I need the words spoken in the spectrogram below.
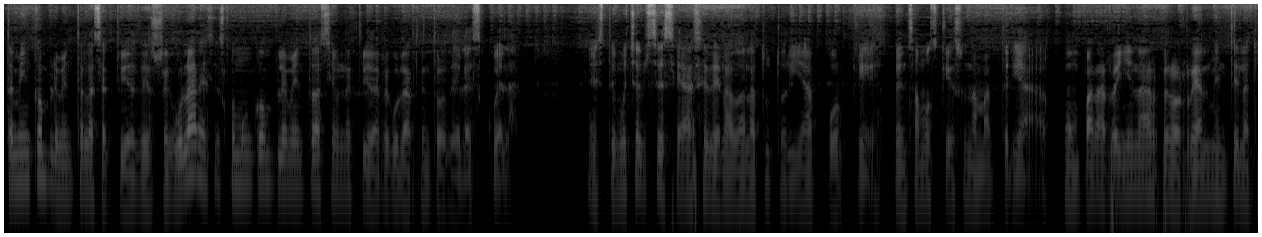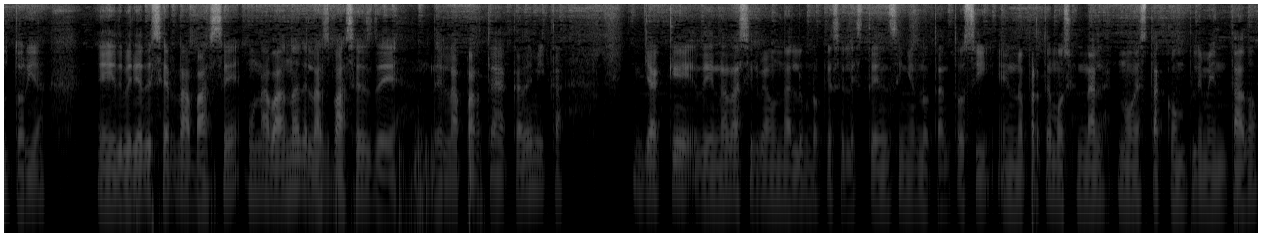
También complementa las actividades regulares, es como un complemento hacia una actividad regular dentro de la escuela. Este, muchas veces se hace de lado a la tutoría porque pensamos que es una materia como para rellenar, pero realmente la tutoría eh, debería de ser la base, una, una de las bases de, de la parte académica ya que de nada sirve a un alumno que se le esté enseñando tanto si en la parte emocional no está complementado,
